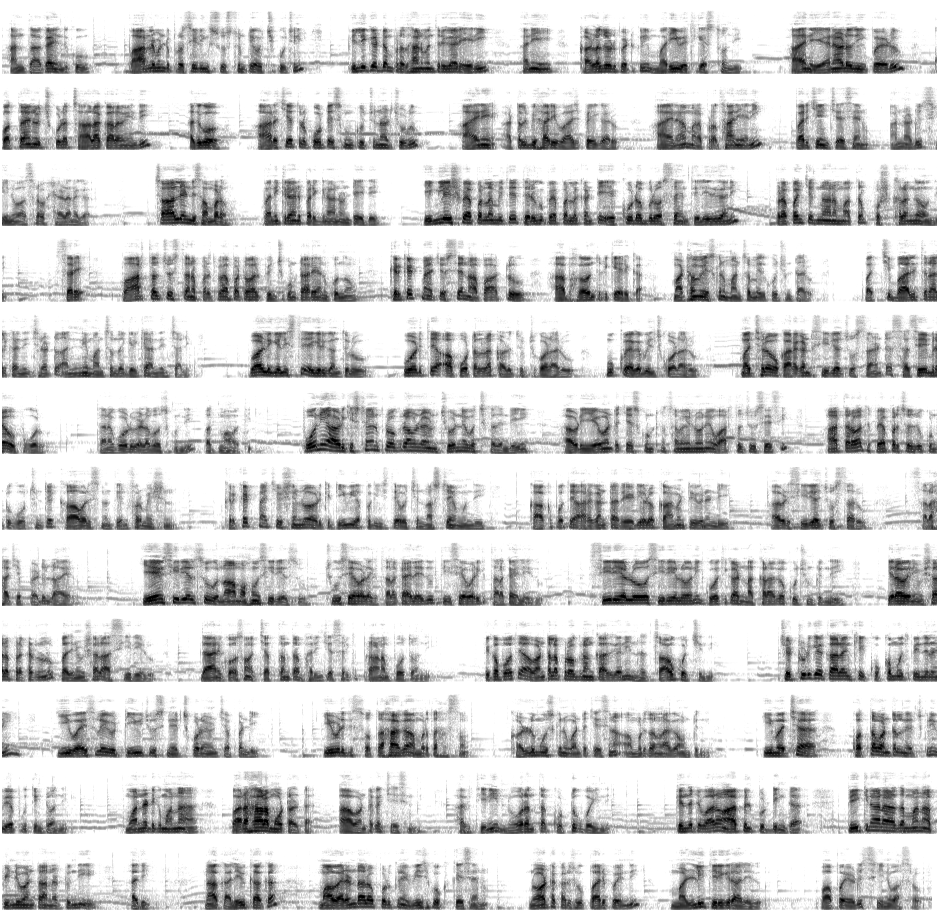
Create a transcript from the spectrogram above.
అంతాగా ఎందుకు? పార్లమెంట్ ప్రొసీడింగ్స్ చూస్తుంటే వచ్చి కూర్చుని పిల్లిగడ్డం ప్రధానమంత్రి గారు ఏరి అని కళ్ళజోడు పెట్టుకుని మరీ వెతికేస్తోంది. ఆయన ఏనాడో దిగిపోయాడు. కొత్త ఆయన వచ్చి కూడా చాలా కాలమైంది. అదిగో అరచేతులు కోటేసుకుని కూర్చున్నాడు చూడు. ఆయనే అటల్ బిహారీ వాజ్పేయి గారు. ఆయన మన ప్రధాని అని పరిచయం చేశాను అన్నాడు శ్రీనివాసరావు హేళనగా. చాలండి సంబడం పనికిరాని పరిజ్ఞానం అంటే ఇదే. ఇంగ్లీష్ పేపర్లు అమ్మితే తెలుగు పేపర్ల కంటే ఎక్కువ డబ్బులు వస్తాయని తెలియదు గాని ప్రపంచ జ్ఞానం మాత్రం పుష్కలంగా ఉంది. సరే వార్తలు చూసి తన ప్రతిభా పటవాలు పెంచుకుంటారే అనుకుందాం. క్రికెట్ మ్యాచ్ వస్తే నా పాటలు ఆ భగవంతుడికే ఎరిక. మఠం వేసుకుని మంచం మీద కూర్చుంటారు. పచ్చి బాలితరాలకి అందించినట్టు అన్ని మంచం దగ్గరికి అందించాలి. వాళ్ళు గెలిస్తే ఎగిరిగంతులు ఓడితే ఆ పూటల్లా కళ్ళు ముక్కు ఎగబీల్చుకోవడాలు మధ్యలో ఒక అరగంట సీరియల్ చూస్తానంటే ససేమిరా ఒప్పుకోరు. తన గోడు వెళ్ళబోసుకుంది పద్మావతి. పోనీ ఆవిడకి ఇష్టమైన ప్రోగ్రాంలు ఆవిడ చూడనివ్వచ్చు కదండి. ఆవిడ ఏ వంట చేసుకుంటున్న సమయంలోనే వార్తలు చూసేసి ఆ తర్వాత పేపర్ చదువుకుంటూ కూర్చుంటే కావలసినంత ఇన్ఫర్మేషన్. క్రికెట్ మ్యాచ్ విషయంలో ఆవిడకి టీవీ అప్పగించితే వచ్చిన నష్టం ఉంది కాకపోతే అరగంట రేడియోలో కామెంటరీ వినండి. ఆవిడ సీరియల్ చూస్తారు. సలహా చెప్పాడు లాయర్. ఏం సీరియల్స్? నా మొహం సీరియల్స్. చూసేవాళ్ళకి తలకాయ లేదు తీసేవాడికి తలకాయ లేదు. సీరియల్లో సీరియల్లో అని గోతికాడు నక్కలాగా కూర్చుంటుంది. ఇరవై నిమిషాల ప్రకటనలు పది నిమిషాలు ఆ సీరియలు. దానికోసం ఆ చెత్తంతా భరించేసరికి ప్రాణం పోతోంది. ఇకపోతే ఆ వంటల ప్రోగ్రాం కాదు కానీ చావుకొచ్చింది. చెట్టుడిగే కాలంకి కుక్కమూతి పిందులని ఈ వయసులో ఇవి టీవీ చూసి నేర్చుకోవడం ఏమిటి చెప్పండి? ఈవిడిది స్వతహాగా అమృతహస్తం. కళ్ళు మూసుకుని వంట చేసిన అమృతంలాగా ఉంటుంది. ఈ మధ్య కొత్త వంటలు నేర్చుకుని వేపుకు తింటోంది. మొన్నటికి మొన్న వరహాల మూటల్ట ఆ వంటకం చేసింది. అవి తిని నోరంతా కొట్టుకుపోయింది. కిందటి వారం ఆపిల్ పుడ్డింగ్ట. పీకినా రాదమ్మా నా పిండి వంట అన్నట్టుంది అది. నాకు అలివి కాక మా వెరండాలో పడుకునే వీసి కేశాను నోట కరుసుకు పారిపోయింది. మళ్ళీ తిరిగి రాలేదు. వాపోయాడు శ్రీనివాసరావు.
